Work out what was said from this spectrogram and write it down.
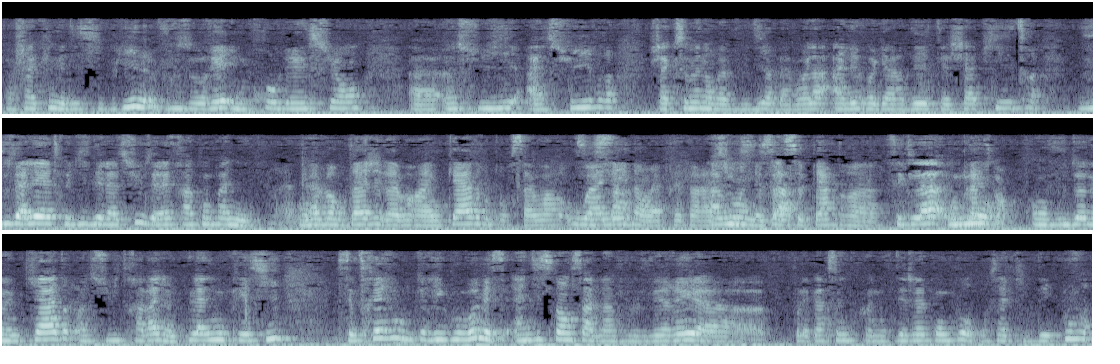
pour chacune des disciplines, vous aurez une progression, euh, un suivi à suivre. Chaque semaine, on va vous dire, ben voilà, allez regarder tel chapitre. Vous allez être guidé là-dessus, vous allez être accompagné. L'avantage est d'avoir un cadre pour savoir où aller dans la préparation ah et ne pas se perdre euh, C'est que là, complètement. on vous donne un cadre, un suivi de travail, un planning précis. C'est très rigoureux, mais c'est indispensable. Hein. Vous le verrez euh, pour les personnes qui connaissent déjà le concours, pour celles qui le découvrent.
